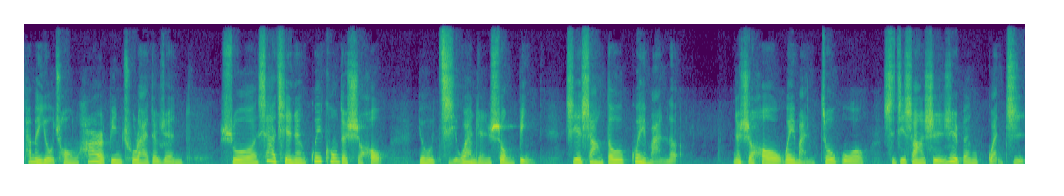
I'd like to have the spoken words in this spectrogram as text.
他们有从哈尔滨出来的人说，下千人归空的时候，有几万人送殡，街上都跪满了。那时候未满洲国实际上是日本管制，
